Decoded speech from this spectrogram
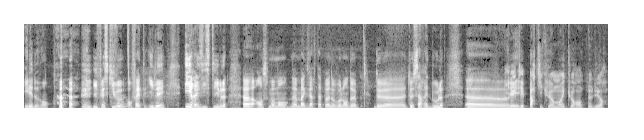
il est devant. il fait ce qu'il veut, en fait. Il est irrésistible euh, en ce moment, euh, Max Verstappen, au volant de, de, euh, de sa Red Bull. Euh, Il a et- été particulièrement écurant en pneus durs.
